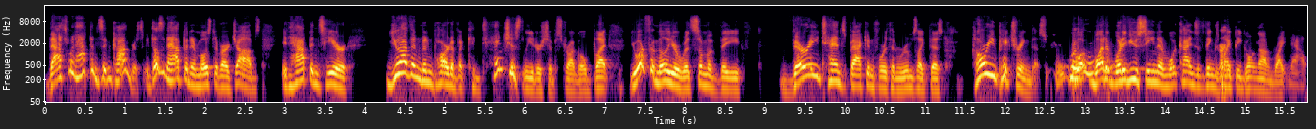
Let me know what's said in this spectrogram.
That's what happens in Congress. It doesn't happen in most of our jobs. It happens here you haven't been part of a contentious leadership struggle, but you are familiar with some of the very tense back and forth in rooms like this. How are you picturing this? What, what, what have you seen and what kinds of things might be going on right now?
